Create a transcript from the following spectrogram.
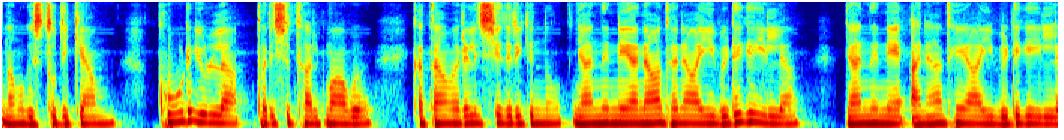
നമുക്ക് സ്തുതിക്കാം. കൂടെയുള്ള പരിശുദ്ധാത്മാവ് കർത്താവ് ചെയ്തിരിക്കുന്നു. ഞാൻ നിന്നെ അനാഥനായി വിടുകയില്ല. ഞാൻ നിന്നെ അനാഥയായി വിടുകയില്ല.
